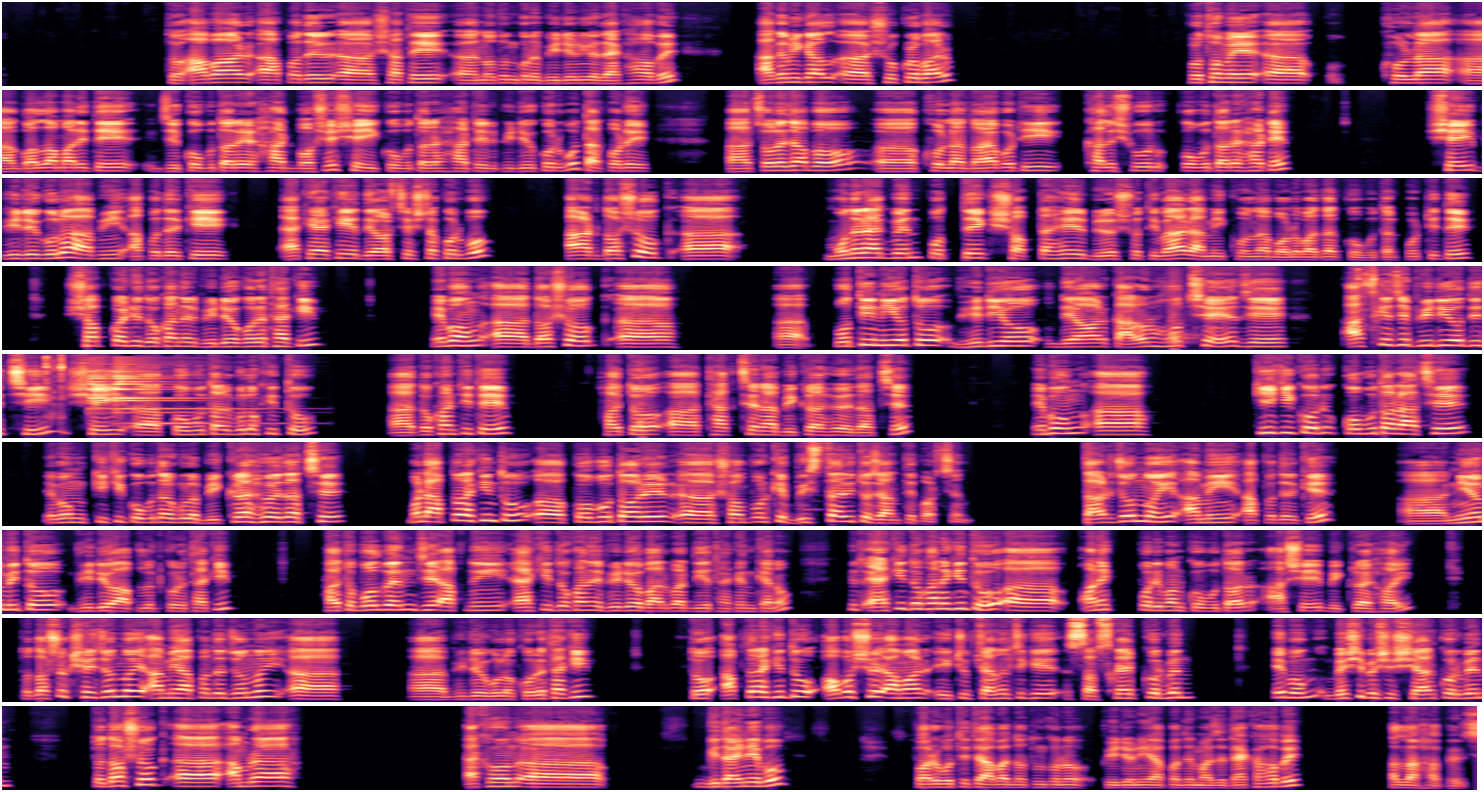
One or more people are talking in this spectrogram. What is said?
তো আবার আপনাদের সাথে নতুন কোনো ভিডিও নিয়ে দেখা হবে। আগামীকাল শুক্রবার। প্রথমে খুলনা গল্লামারিতে যে কবুতরের হাট বসে, সেই কবুতরের হাটের ভিডিও করব। তারপরে চলে যাব খুলনা নয়াবটি খালিশপুর কবুতরের হাটে। সেই ভিডিওগুলো আমি আপনাদেরকে একে একে দেওয়ার চেষ্টা করব। আর দর্শক মনে রাখবেন, প্রত্যেক সপ্তাহের বৃহস্পতিবার আমি খুলনা বড়বাজার কবুতর পট্টিতে সব কয়টি দোকানের ভিডিও করে থাকি এবং দর্শক প্রতিনিয়ত ভিডিও দেওয়ার কারণ হচ্ছে যে, আজকে যে ভিডিও দিচ্ছি, সেই কবুতরগুলো কিন্তু দোকানটিতে হয়তো থাকছে না, বিক্রয় হয়ে যাচ্ছে এবং কি কি কবুতর আছে এবং কি কি কবুতরগুলো বিক্রয় হয়ে যাচ্ছে মানে আপনারা কিন্তু কবুতরের সম্পর্কে বিস্তারিত জানতে পারছেন। তার জন্যই আমি আপনাদেরকে নিয়মিত ভিডিও আপলোড করে থাকি। হয়তো বলবেন যে আপনি একই দোকানের ভিডিও বারবার দিয়ে থাকেন কেন? কিন্তু একই দোকানে কিন্তু অনেক পরিমাণ কবুতর আসে, বিক্রয় হয়। তো দর্শক, সেই জন্যই আমি আপনাদের জন্যই ভিডিওগুলো করে থাকি। তো আপনারা কিন্তু অবশ্যই আমার ইউটিউব চ্যানেলটিকে সাবস্ক্রাইব করবেন এবং বেশি বেশি শেয়ার করবেন। তো দর্শক আমরা এখন বিদায় নেব। পরবর্তীতে আবার নতুন কোনো ভিডিও নিয়ে আপনাদের মাঝে দেখা হবে। আল্লাহ হাফেজ।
